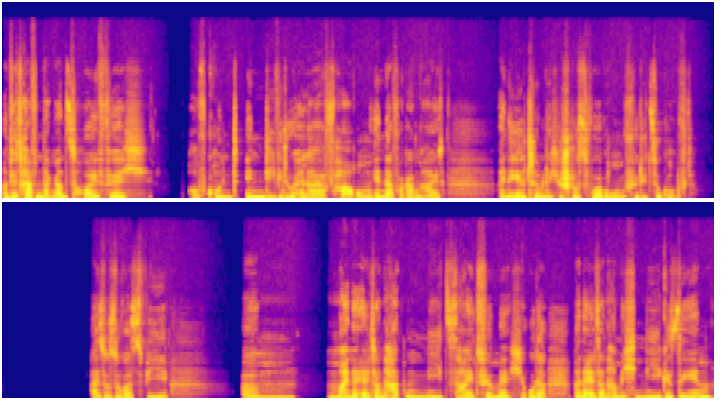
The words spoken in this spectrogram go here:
Und wir treffen dann ganz häufig aufgrund individueller Erfahrungen in der Vergangenheit eine irrtümliche Schlussfolgerung für die Zukunft. Also sowas wie, ähm, meine Eltern hatten nie Zeit für mich oder meine Eltern haben mich nie gesehen,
